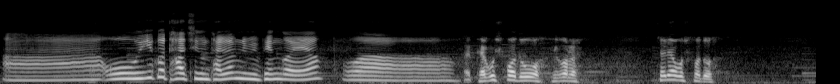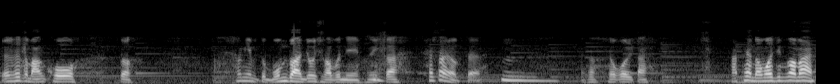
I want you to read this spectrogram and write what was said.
아, 오, 이거 다 지금 달람님이 뵌 거예요? 와. 네, 베고 싶어도 이거를 처리하고 싶어도 연세도 많고 또 형님 또 몸도 안 좋으시고 아버님 그러니까 할 사람이 없어요. 음, 그래서 요거 일단 앞에 넘어진 것만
